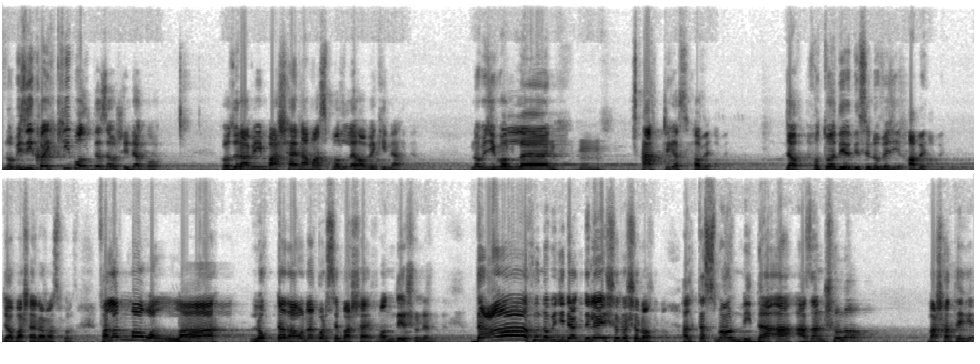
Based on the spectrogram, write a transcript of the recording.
নবীজি কয় কি বলতে চাও সেটা কো হুজুর আমি বাসায় নামাজ পড়লে হবে কিনা নবীজি বললেন "হুম, হ্যাঁ ঠিক আছে হবে। যাও ফতুয়া দিয়ে দিছে নবীজি হবে। যাও বাসায় নামাজ পড়ো। ফালাম্মা ওয়াল্লাহ লোকটা রওনা করছে বাসায় মন দিয়ে শোনেন। দাহু নবীজি ডাক দিলে শোনো শোনো। আল তাসমাউন নিদা আজান শোনো। বাসা থেকে?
